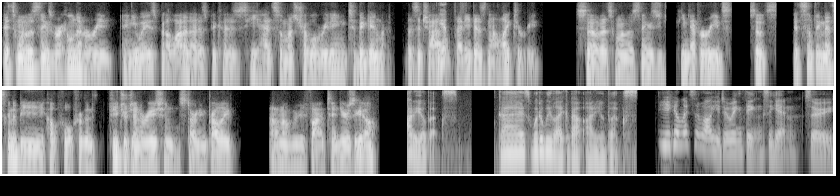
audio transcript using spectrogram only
it's one of those things where he'll never read anyways. But a lot of that is because he had so much trouble reading to begin with as a child Yep. that he does not like to read. So that's one of those things he never reads. So it's it's something that's going to be helpful for the future generation, starting probably I don't know maybe five ten years ago. Audiobooks, guys. What do we like about audiobooks? You can listen while you're doing things again. So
